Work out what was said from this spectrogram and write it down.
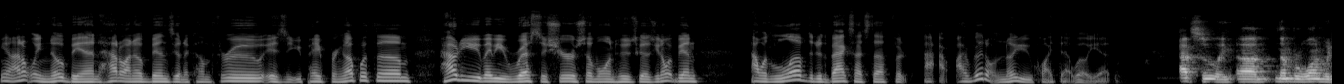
you know, I don't really know Ben. How do I know Ben's going to come through? Is it you papering up with them? How do you maybe rest assure someone who goes, you know what, Ben, I would love to do the backside stuff, but I, I really don't know you quite that well yet. Absolutely. Um, number one, we,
